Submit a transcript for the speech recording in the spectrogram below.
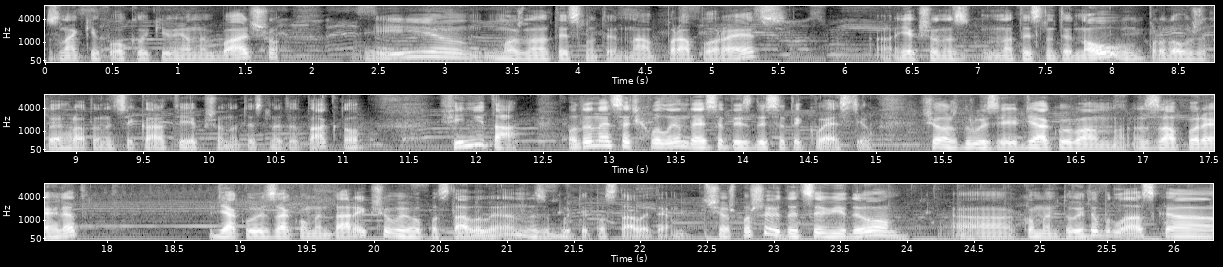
Знаків окликів я не бачу. І можна натиснути на прапорець. Якщо натиснути No, продовжити грати на цій карті. Якщо натиснути так, то фініта. 11 хвилин, 10 із 10 квестів. Що ж, друзі, дякую вам за перегляд. Дякую за коментар. Якщо ви його поставили, не забудьте поставити. Що ж, поширюйте це відео, коментуйте, будь ласка,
